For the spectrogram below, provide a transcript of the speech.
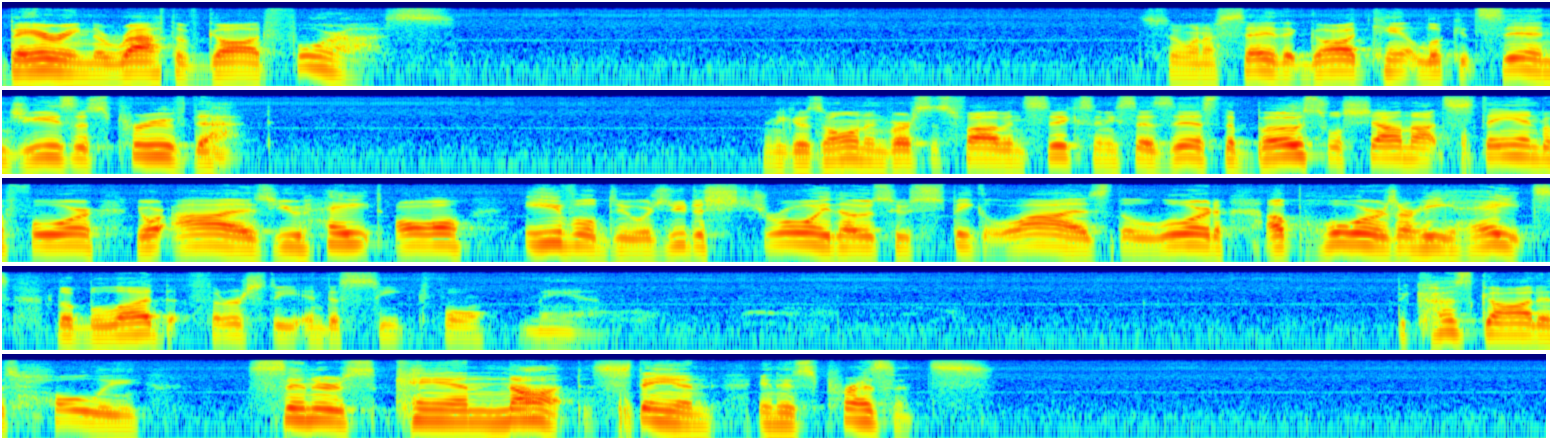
bearing the wrath of God for us. So when I say that God can't look at sin, Jesus proved that. And he goes on in verses 5 and 6, and he says this The boastful shall not stand before your eyes. You hate all evildoers. You destroy those who speak lies. The Lord abhors or he hates the bloodthirsty and deceitful man. Because God is holy, sinners cannot stand in his presence.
